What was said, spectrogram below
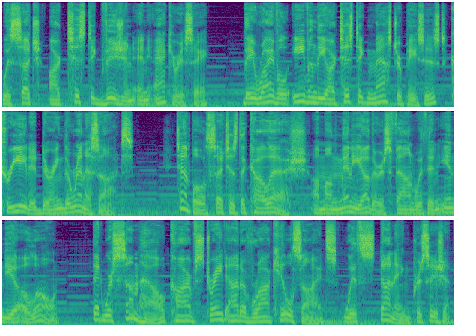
with such artistic vision and accuracy, they rival even the artistic masterpieces created during the Renaissance. Temples such as the Kailash, among many others found within India alone, that were somehow carved straight out of rock hillsides with stunning precision.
